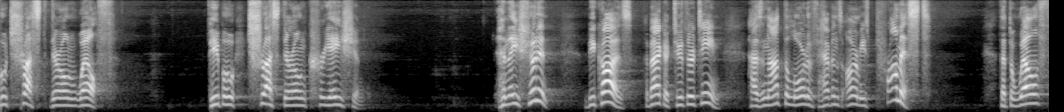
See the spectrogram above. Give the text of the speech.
who trust their own wealth. People who trust their own creation. And they shouldn't because Habakkuk 2:13 has not the Lord of heaven's armies promised that the wealth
